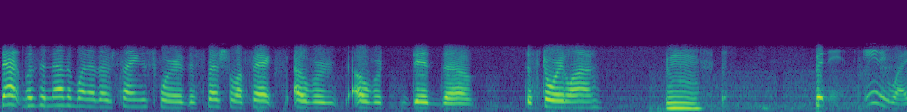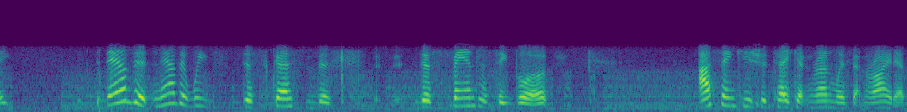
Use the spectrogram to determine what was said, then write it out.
that was another one of those things where the special effects over overdid the the storyline. mm. But anyway, now that now that we've discussed this this fantasy book, I think you should take it and run with it and write it.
